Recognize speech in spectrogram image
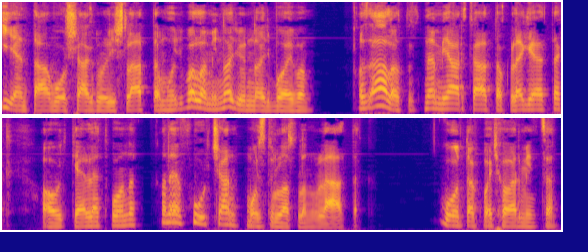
Ilyen távolságról is láttam, hogy valami nagyon nagy baj van. Az állatok nem járkáltak, legeltek, ahogy kellett volna, hanem furcsán, mozdulatlanul álltak. Voltak vagy harmincan.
